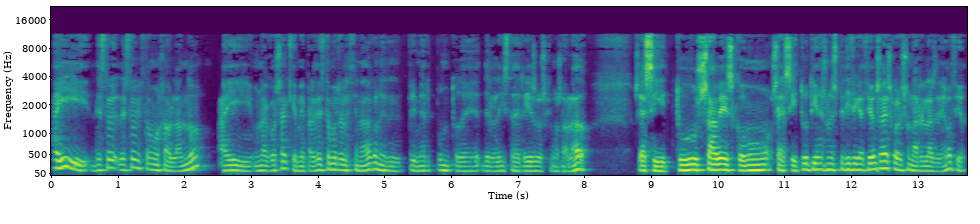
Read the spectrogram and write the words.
Ahí, de esto, de esto que estamos hablando, hay una cosa que me parece está muy relacionada con el primer punto de, de la lista de riesgos que hemos hablado. O sea, si tú sabes cómo, o sea, si tú tienes una especificación, sabes cuáles son las reglas de negocio.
